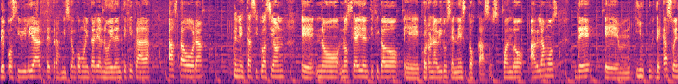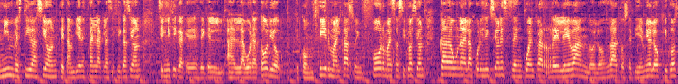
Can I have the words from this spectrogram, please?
de posibilidad de transmisión comunitaria no identificada. Hasta ahora en esta situación eh, no, no, se ha identificado eh, coronavirus en estos casos. Cuando hablamos de, em, de caso en investigación, que también está en la clasificación, significa que desde que el, laboratorio que confirma el caso informa esa situación, cada una de las jurisdicciones se encuentra relevando los datos epidemiológicos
